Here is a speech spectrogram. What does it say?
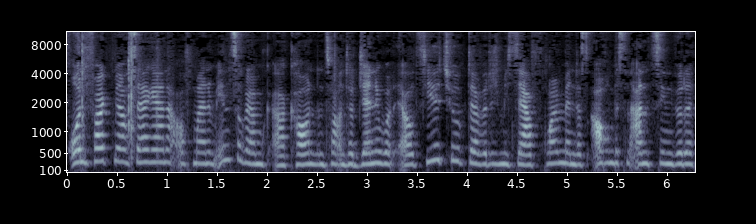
Und folgt mir auch sehr gerne auf meinem Instagram-Account und zwar unter Jenny What Else YouTube. Da würde ich mich sehr freuen, wenn das auch ein bisschen anziehen würde,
